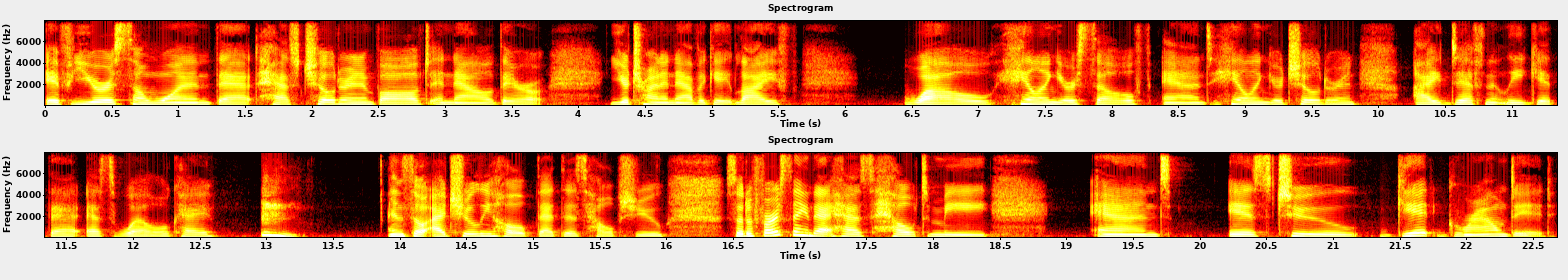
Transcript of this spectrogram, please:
If you're someone that has children involved and now they're you're trying to navigate life while healing yourself and healing your children, I definitely get that as well, okay? And so I truly hope that this helps you. So the first thing that has helped me and is to get grounded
